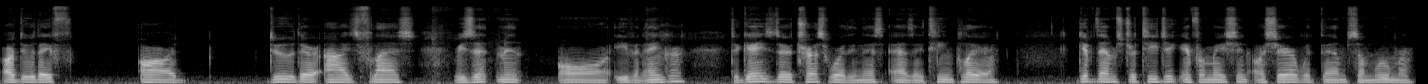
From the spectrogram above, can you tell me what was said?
Or do they, or do their eyes flash resentment or even anger? To gauge their trustworthiness as a team player, give them strategic information or share with them some rumor.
